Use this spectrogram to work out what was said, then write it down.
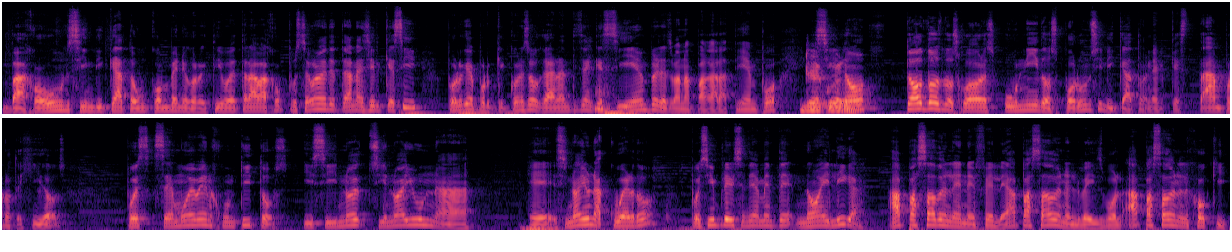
bajo un sindicato, un convenio colectivo de trabajo, pues seguramente te van a decir que sí. ¿Por qué? Porque con eso garantizan que siempre les van a pagar a tiempo. y si no, todos los jugadores unidos por un sindicato en el que están protegidos, pues se mueven juntitos. Y si no, si no hay una. Eh, si no hay un acuerdo, pues simple y sencillamente no hay liga. Ha pasado en la NFL, ha pasado en el béisbol, ha pasado en el hockey.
